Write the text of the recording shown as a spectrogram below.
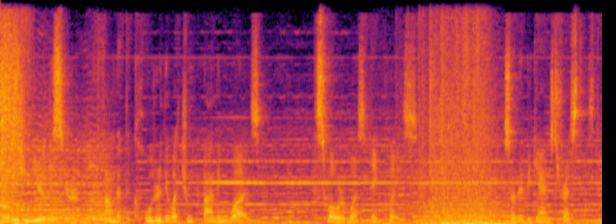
they engineered the serum, they found that the colder the electroweak bonding was, the slower it was to take place. So they began stress testing.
